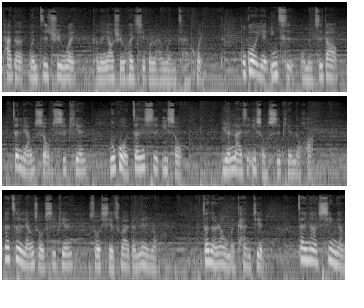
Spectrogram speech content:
它的文字趣味，可能要学会希伯来文才会。不过也因此，我们知道这两首诗篇，如果真是一首原来是一首诗篇的话，那这两首诗篇所写出来的内容。真的让我们看见，在那信仰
